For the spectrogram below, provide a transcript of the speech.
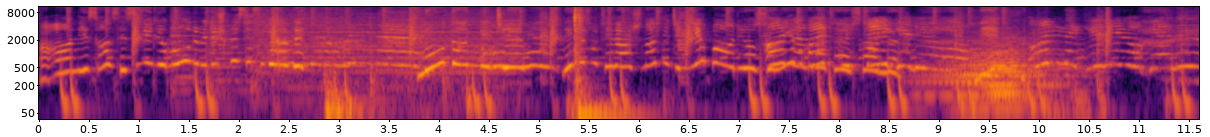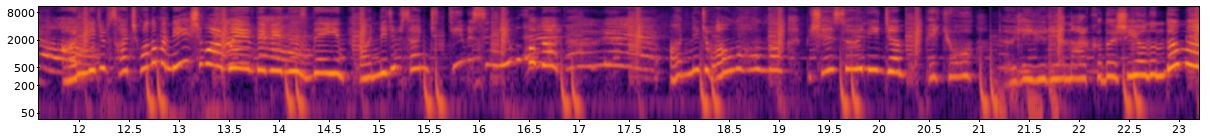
Aa Nisan sesi geliyor. Ne oldu? Bir düşme sesi geldi. Ne oldu anneciğim? Nedir bu telaşın anneciğim? Niye bağırıyorsun? Niye bu kadar telaşlandın? Ne? Anne geliyor geliyor. Anneciğim saçmalama ne işi var bu evde Wednesday'in? Anneciğim sen ciddi misin? Niye bu kadar? Anneciğim Allah Allah bir şey söyleyeceğim. Peki o böyle yürüyen arkadaşı yanında mı?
